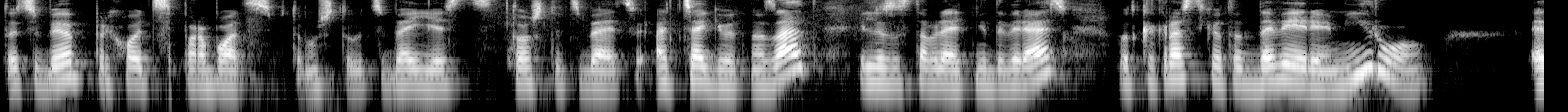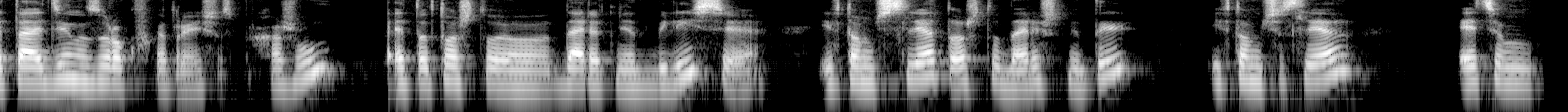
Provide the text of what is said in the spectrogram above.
то тебе приходится поработать, потому что у тебя есть то, что тебя оттягивает назад или заставляет не доверять. Вот как раз-таки вот это доверие миру — это один из уроков, который я сейчас прохожу. Это то, что дарят мне Тбилиси, и в том числе то, что даришь мне ты, и в том числе этим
